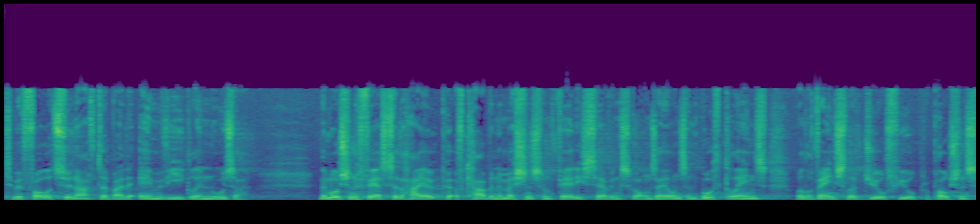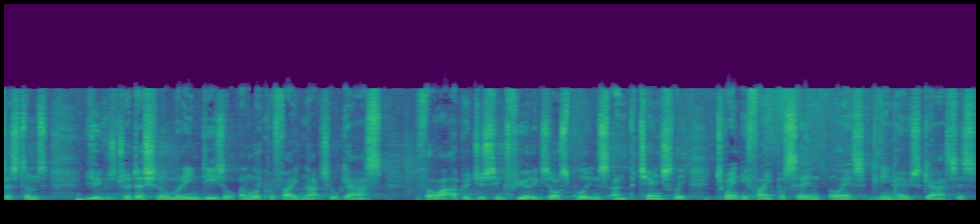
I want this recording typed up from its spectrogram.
to be followed soon after by the MV Glen Rosa. The motion refers to the high output of carbon emissions from ferries serving Scotland's islands, and both glens will eventually have dual-fuel propulsion systems using traditional marine diesel and liquefied natural gas, with the latter producing fewer exhaust pollutants and potentially 25% less greenhouse gases.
